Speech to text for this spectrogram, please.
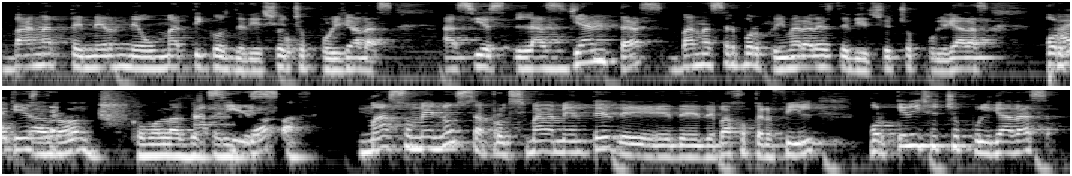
van a tener neumáticos de 18 pulgadas. Así es, las llantas van a ser por primera vez de 18 pulgadas. ¿Por Ay, qué como las de Así es. Más o menos aproximadamente de, bajo perfil. ¿Por qué 18 pulgadas?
